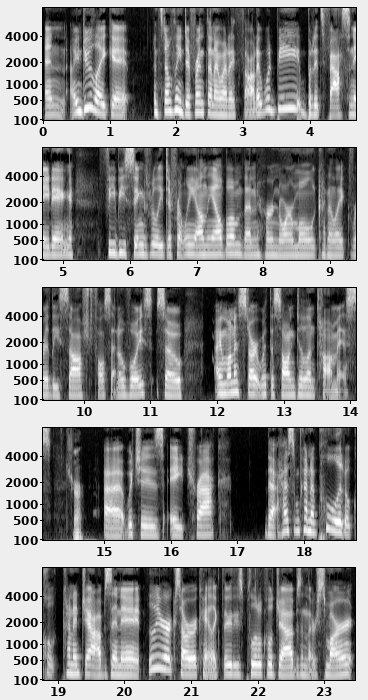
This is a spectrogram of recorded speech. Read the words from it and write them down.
And I do like it. It's definitely different than what I thought it would be, but it's fascinating. Phoebe sings really differently on the album than her normal, kind of like really soft falsetto voice. So I want to start with the song Dylan Thomas. Sure. Uh, which is a track that has some kind of political kind of jabs in it. The lyrics are okay. Like they're these political jabs and they're smart.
